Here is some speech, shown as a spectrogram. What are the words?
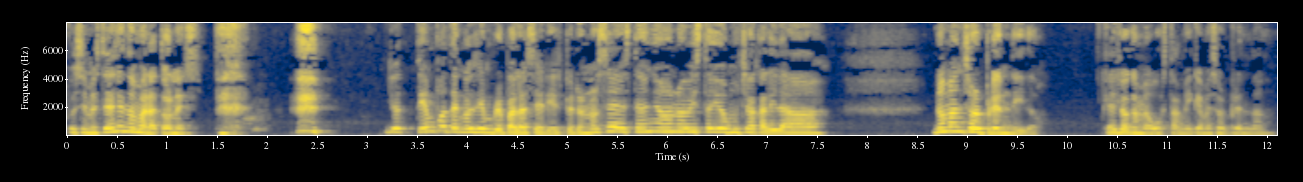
Pues si me estoy haciendo maratones. yo tiempo tengo siempre para las series, pero no sé, este año no he visto yo mucha calidad. No me han sorprendido, que es lo que me gusta a mí, que me sorprendan.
